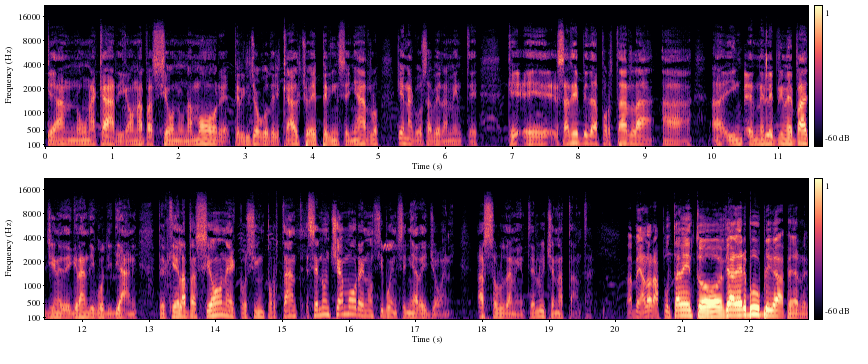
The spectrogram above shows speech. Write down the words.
che hanno una carica, una passione, un amore per il gioco del calcio e per insegnarlo, che è una cosa veramente che eh, sarebbe da portarla a, a, in, nelle prime pagine dei grandi quotidiani, perché la passione è così importante. Se non c'è amore non si può insegnare ai giovani, assolutamente, lui ce n'ha tanta. Va bene, allora appuntamento in Viale Repubblica per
